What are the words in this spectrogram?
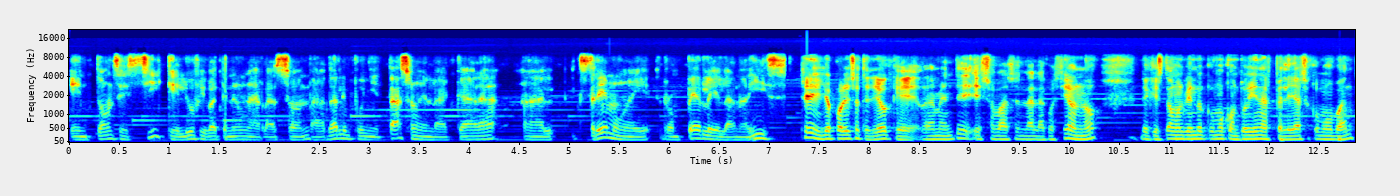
entonces sí que Luffy va a tener una razón para darle un puñetazo en la cara al extremo y romperle la nariz. Sí, yo por eso te digo que realmente eso va a ser la, cuestión, ¿no? De que estamos viendo cómo construyen las peleas, cómo van.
